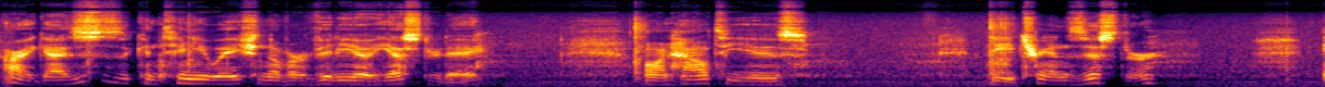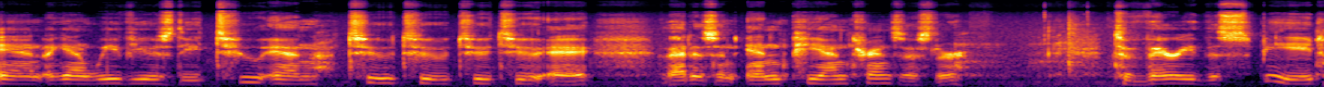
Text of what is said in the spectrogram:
Alright guys, this is a continuation of our video yesterday on how to use the transistor and again we've used the 2N2222A that is an NPN transistor to vary the speed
